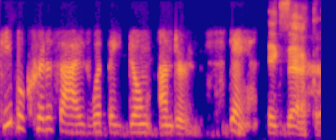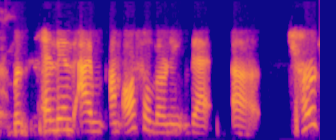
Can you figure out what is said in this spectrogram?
People criticize what they don't understand. Exactly. But and then I'm I'm also learning that uh church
